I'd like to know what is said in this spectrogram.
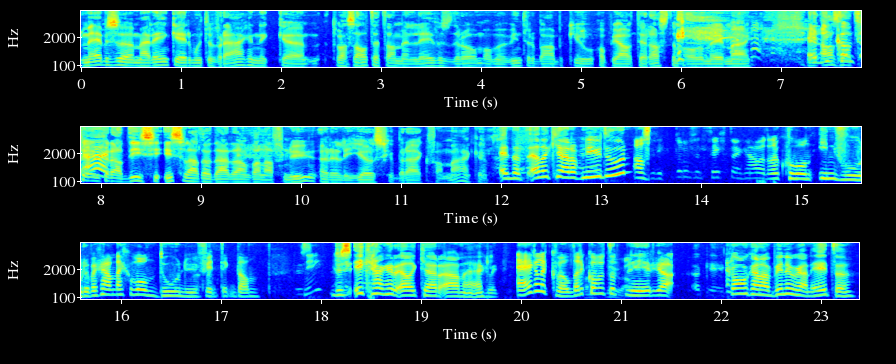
mij hebben ze maar één keer moeten vragen. Ik, het was altijd al mijn levensdroom om een winterbarbecue op jouw terras te mogen meemaken. en, en als dat geen uit. traditie is, laten we daar dan vanaf nu een religieus gebruik van maken. En dat elk jaar opnieuw doen? Als Rick Torfs het zegt, dan gaan we dat ook gewoon invoeren. We gaan dat gewoon doen nu, vind ik dan. Nee? Dus ik hang er elk jaar aan eigenlijk? Eigenlijk wel, daar komt het op neer, ja. Kom, we gaan naar binnen, we gaan eten.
